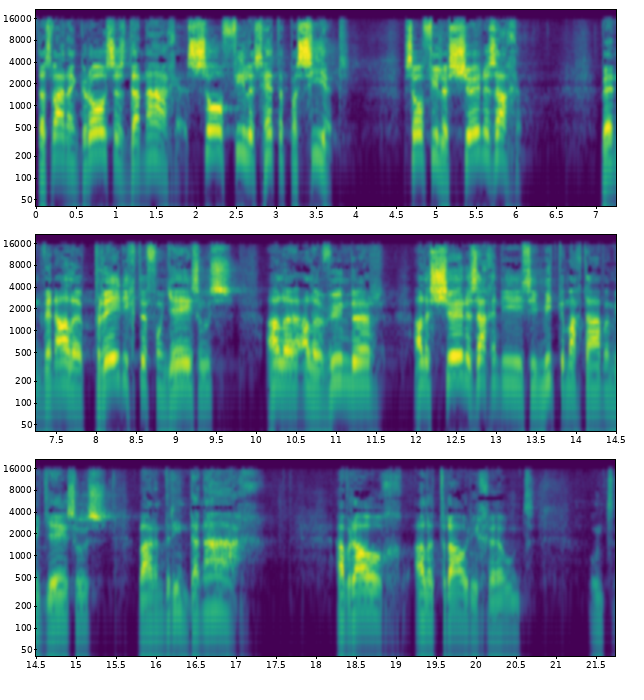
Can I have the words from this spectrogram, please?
das war ein großes Danach. So vieles hätte passiert. So viele schöne Sachen. Wenn, wenn alle Predigten von Jesus, alle, alle Wunder, alle schöne Sachen, die sie mitgemacht haben mit Jesus, waren drin. Danach. Aber auch alle traurige und, und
